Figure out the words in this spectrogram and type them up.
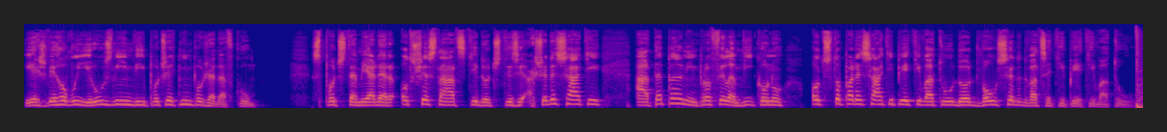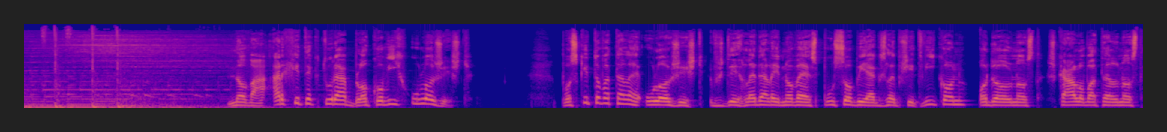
jež vyhovují různým výpočetním požadavkům. S počtem jader od 16 do 64 a tepelným profilem výkonu od 155 W do 225 W. Nová architektura blokových úložišť Poskytovatelé úložišť vždy hledali nové způsoby, jak zlepšit výkon, odolnost, škálovatelnost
